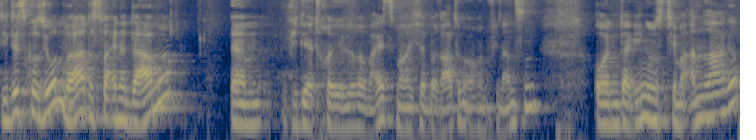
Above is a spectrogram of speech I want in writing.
die Diskussion war, das war eine Dame, ähm, wie der treue Hörer weiß, mache ich ja Beratung auch in Finanzen. Und da ging es um das Thema Anlage.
